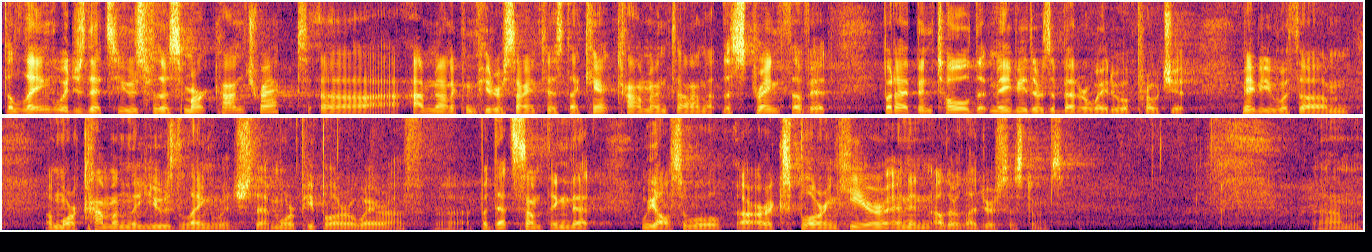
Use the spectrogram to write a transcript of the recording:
the language that's used for the smart contract, uh, I'm not a computer scientist. I can't comment on the strength of it, but I've been told that maybe there's a better way to approach it, maybe with um, a more commonly used language that more people are aware of. Uh, but that's something that we also will, are exploring here and in other ledger systems. Um,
